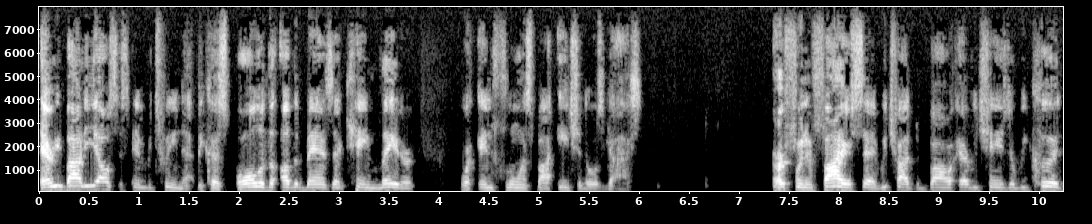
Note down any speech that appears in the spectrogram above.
Everybody else is in between that because all of the other bands that came later were influenced by each of those guys. Earth, Wind, and Fire said we tried to borrow every change that we could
